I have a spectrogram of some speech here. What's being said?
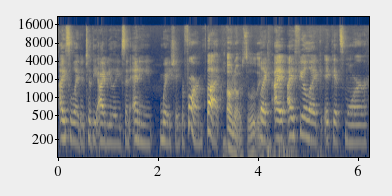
isolated to the Ivy Leagues in any way shape or form but Oh no, absolutely. like I, I feel like it gets more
